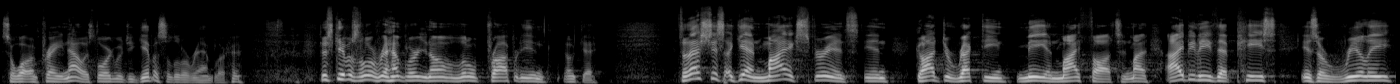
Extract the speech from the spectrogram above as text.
So what I'm praying now is, Lord, would you give us a little rambler? just give us a little rambler, you know, a little property, and okay. So that's just, again, my experience in God directing me and my thoughts. And my, I believe that peace is a really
